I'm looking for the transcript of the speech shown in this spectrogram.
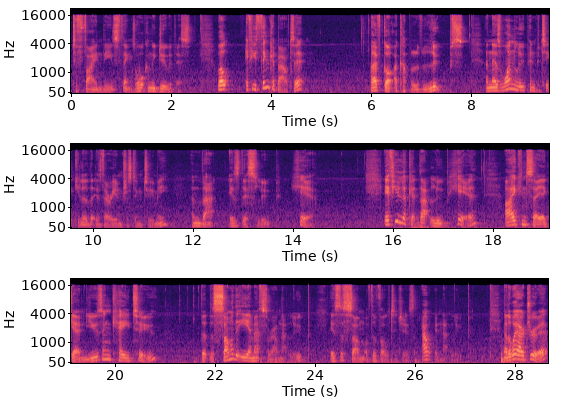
to find these things? Or what can we do with this? Well, if you think about it, I've got a couple of loops. And there's one loop in particular that is very interesting to me, and that is this loop here. If you look at that loop here, I can say, again, using K2, that the sum of the EMFs around that loop is the sum of the voltages out in that loop. Now the way I drew it,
